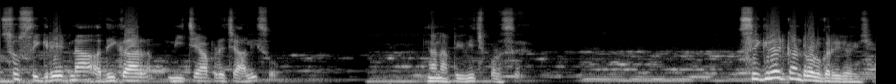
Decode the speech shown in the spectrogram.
શું સિગરેટના અધિકાર નીચે આપણે ચાલીશું? ના ના, પીવી જ પડશે. સિગરેટ કંટ્રોલ કરી રહી છે.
